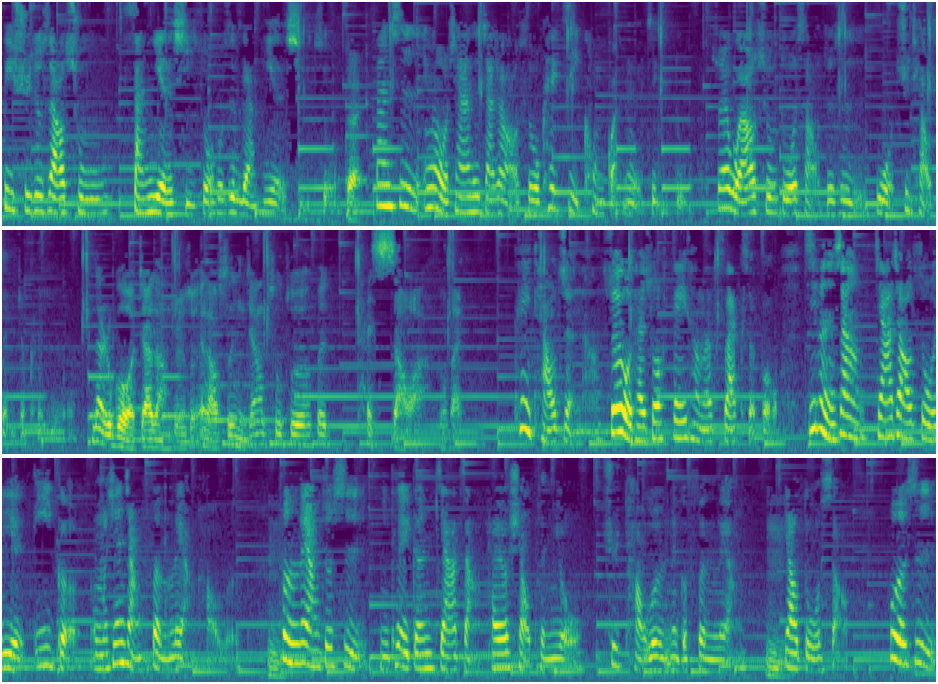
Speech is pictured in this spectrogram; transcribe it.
必须就是要出三页的习作或是两页的习作。对，但是因为我现在是家教老师，我可以自己控管那个进度，所以我要出多少，就是我去调整就可以了。那如果家长觉得说，哎、欸，老师你这样出作业会太少啊，怎么办？可以调整啊，所以我才说非常的 flexible。基本上家教作业，第一个我们先讲分量好了。分量就是你可以跟家长还有小朋友去讨论那个分量，嗯，要多少，或者是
